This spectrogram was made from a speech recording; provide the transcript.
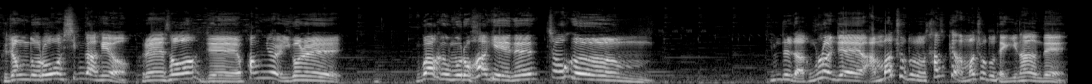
그 정도로 심각해요. 그래서 이제 확률 이거를 부가금으로 하기에는 조금 힘들다. 물론 이제 안 맞춰도 사소캔 안 맞춰도 되긴 하는데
